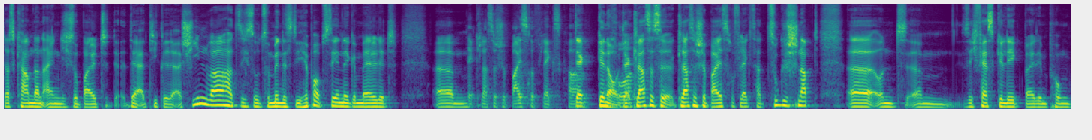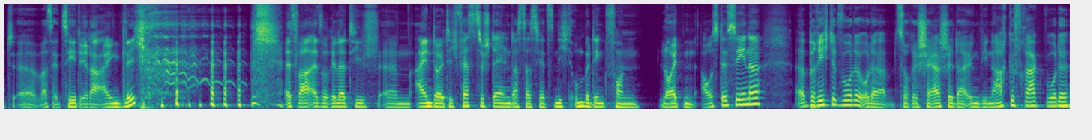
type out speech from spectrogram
Das kam dann eigentlich, sobald der Artikel erschienen war, hat sich so zumindest die Hip-Hop-Szene gemeldet. Der klassische Beißreflex kam. Der, genau, hervor. der klassische, klassische Beißreflex hat zugeschnappt äh, und ähm, sich festgelegt bei dem Punkt, äh, was erzählt ihr da eigentlich? es war also relativ ähm, eindeutig festzustellen, dass das jetzt nicht unbedingt von Leuten aus der Szene äh, berichtet wurde oder zur Recherche da irgendwie nachgefragt wurde,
